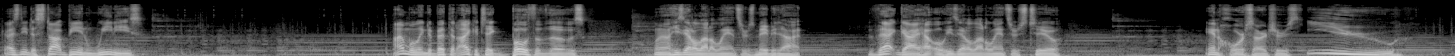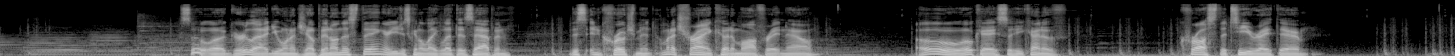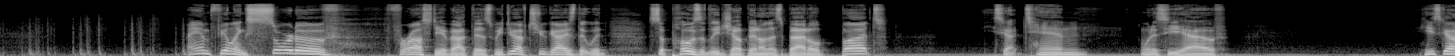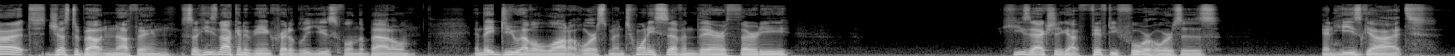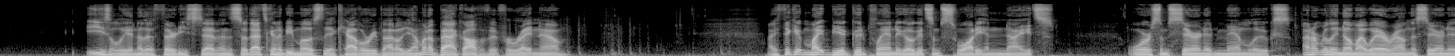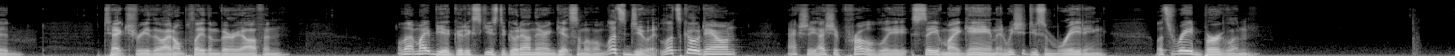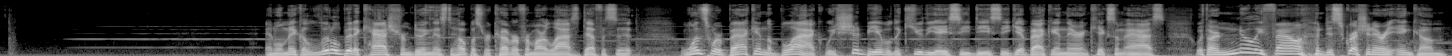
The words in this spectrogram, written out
Guys need to stop being weenies. I'm willing to bet that I could take both of those. Well, he's got a lot of Lancers. Maybe not. That guy, oh, he's got a lot of Lancers, too. And Horse Archers. Ew. So, uh, Gerlad, you want to jump in on this thing, or are you just going to, like, let this happen? This encroachment. I'm going to try and cut him off right now. Oh, okay, so he kind of crossed the T right there. I am feeling sort of frosty about this. We do have two guys that would supposedly jump in on this battle, but he's got 10. What does he have? He's got just about nothing, so he's not going to be incredibly useful in the battle. And they do have a lot of horsemen. 27 there, 30. He's actually got 54 horses. And he's got easily another 37, so that's going to be mostly a cavalry battle. Yeah, I'm going to back off of it for right now. I think it might be a good plan to go get some Swadian Knights. Or some Sarranid Mamluks. I don't really know my way around the Sarranid tech tree, though I don't play them very often. Well, that might be a good excuse to go down there and get some of them. Let's do it. Let's go down. Actually, I should probably save my game, and we should do some raiding. Let's raid Berglund. And we'll make a little bit of cash from doing this to help us recover from our last deficit. Once we're back in the black, we should be able to cue the ACDC, get back in there and kick some ass with our newly found discretionary income.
